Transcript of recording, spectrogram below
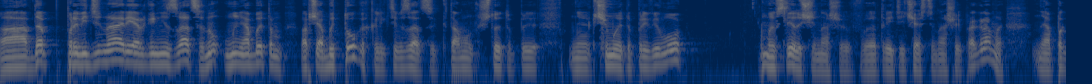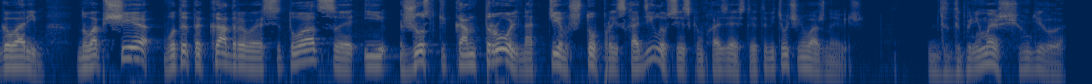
А, да, проведена реорганизация, ну, мы об этом, вообще об итогах коллективизации, к тому, что это, к чему это привело, мы в следующей нашей, в третьей части нашей программы э, поговорим. Но вообще вот эта кадровая ситуация и жесткий контроль над тем, что происходило в сельском хозяйстве, это ведь очень важная вещь. Да ты понимаешь, в чем дело?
